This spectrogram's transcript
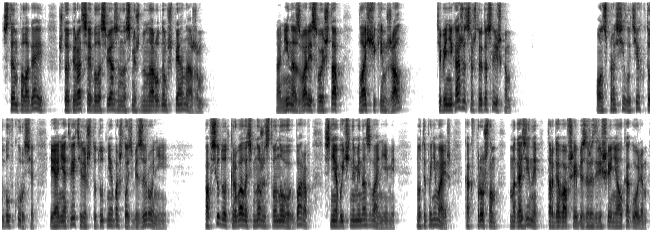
Стэн полагает, что операция была связана с международным шпионажем. Они назвали свой штаб «Плащ и кинжал»? Тебе не кажется, что это слишком? Он спросил у тех, кто был в курсе, и они ответили, что тут не обошлось без иронии. Повсюду открывалось множество новых баров с необычными названиями, ну ты понимаешь, как в прошлом магазины, торговавшие без разрешения алкоголем,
